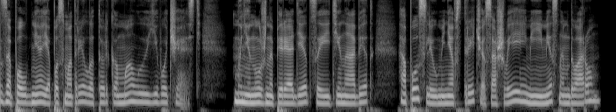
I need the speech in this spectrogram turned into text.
За полдня я посмотрела только малую его часть. Мне нужно переодеться и идти на обед, а после у меня встреча со швеями и местным двором.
